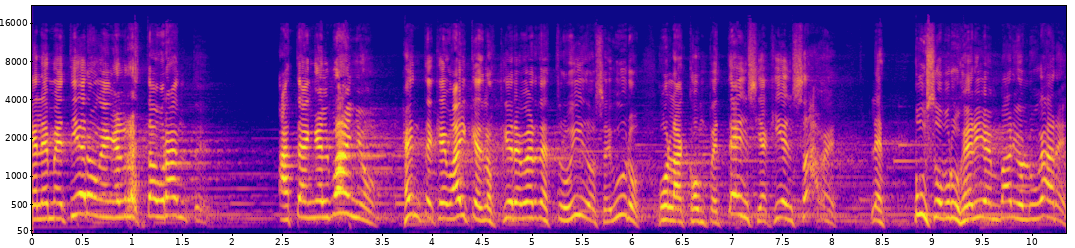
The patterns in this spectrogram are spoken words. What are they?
que le metieron en el restaurante, hasta en el baño. Gente que va y que los quiere ver destruidos, seguro. O la competencia, quién sabe. Les puso brujería en varios lugares.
